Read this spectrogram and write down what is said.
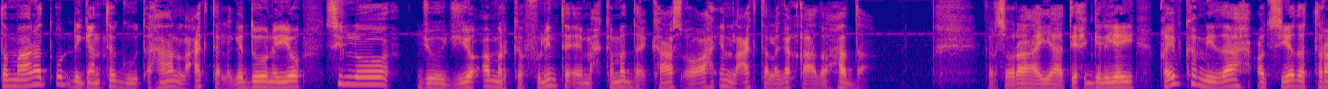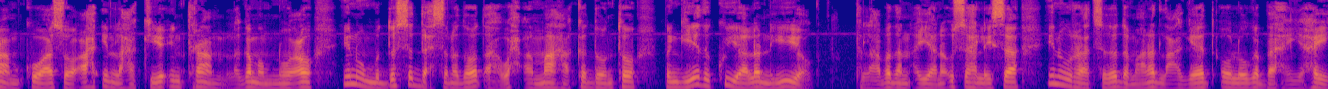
damaanad u dhiganta guud ahaan lacagta laga doonayo si loo joojiyo amarka fulinta ee maxkamadda kaas oo ah in lacagta laga qaado hadda. Garsooraha ayaa tixgeliyey qeyb ka mid ah codsiyada trump kuwaas oo ah in la hakiyo in trump laga mamnuuco inuu muddo saddex sannadood ah wax amaaha ka doonto bangiyada ku yaalla new york. Tallaabadan ayaana u sahlaysa inuu raadsado damaanad lacageed oo looga baahan yahay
